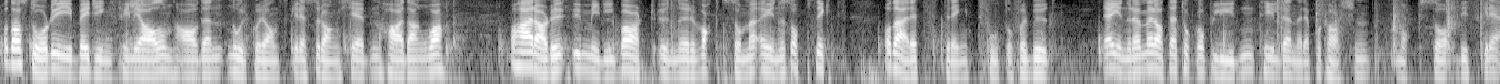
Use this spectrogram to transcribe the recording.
Og da står du i Beijing-filialen av den nordkoreanske restaurantkjeden Haidangwa. Og her er du umiddelbart under vaktsomme øynes oppsikt, og det er et strengt fotoforbud. Jeg innrømmer at jeg tok opp lyden til denne reportasjen nokså diskré.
